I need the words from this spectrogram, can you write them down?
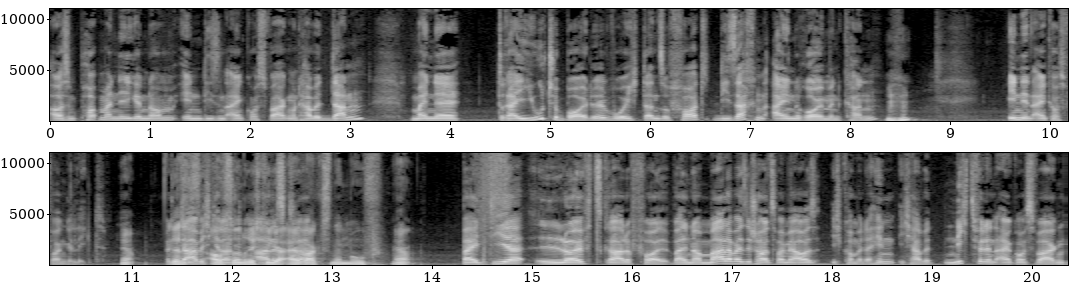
aus dem Portemonnaie genommen in diesen Einkaufswagen und habe dann meine drei Jutebeutel, wo ich dann sofort die Sachen einräumen kann, in den Einkaufswagen gelegt. Ja. Und das da ist ich auch gedacht, so ein richtiger. Erwachsenen-Move. Ja. Bei dir läuft's gerade voll. Weil normalerweise schaut es bei mir aus, ich komme dahin, ich habe nichts für den Einkaufswagen,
